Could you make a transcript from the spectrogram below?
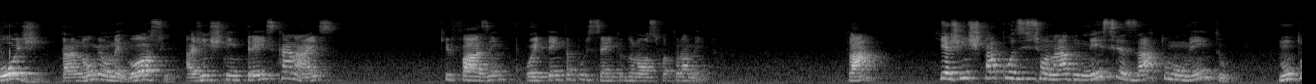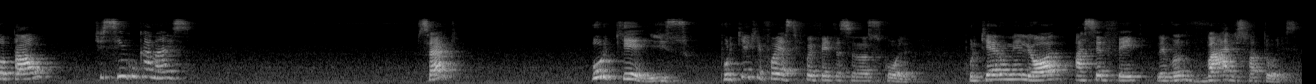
Hoje, tá no meu negócio, a gente tem três canais que fazem 80% do nosso faturamento. Tá? E a gente está posicionado nesse exato momento num total de cinco canais. Certo? Por que isso? Por que, que foi, foi feita essa nossa escolha? Porque era o melhor a ser feito, levando vários fatores.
